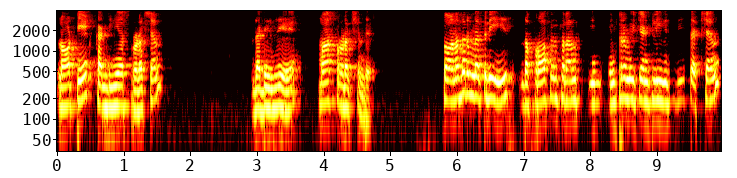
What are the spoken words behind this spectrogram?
not a continuous production. That is a mass production there. So another method is the process runs in intermittently with the sections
